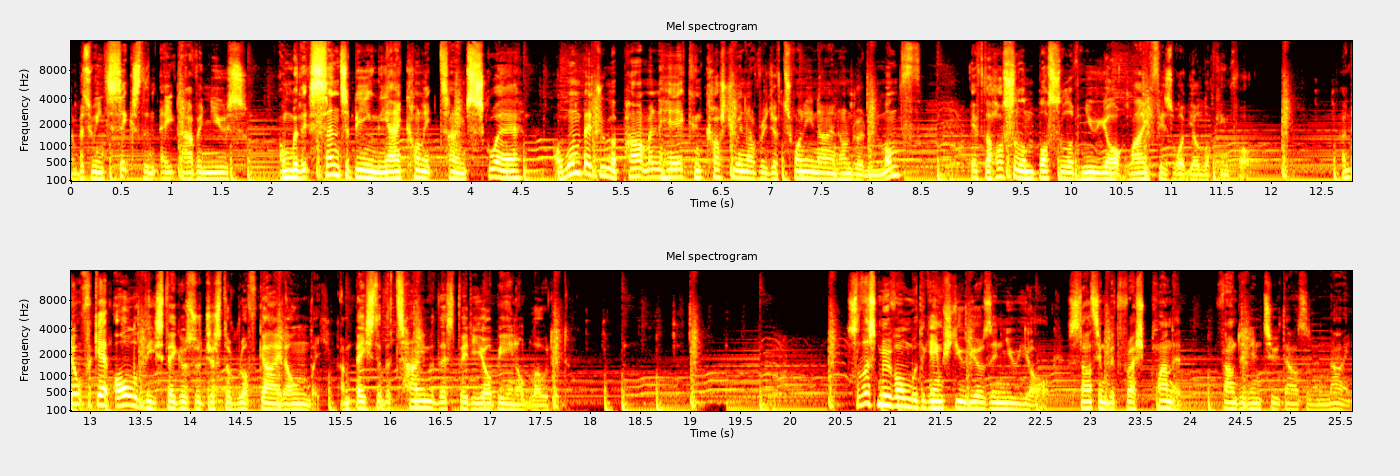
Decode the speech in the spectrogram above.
and between 6th and 8th Avenues, and with its centre being the iconic Times Square, a one bedroom apartment here can cost you an average of 2,900 a month if the hustle and bustle of New York life is what you're looking for. And don't forget all of these figures are just a rough guide only and based at the time of this video being uploaded. So let's move on with the game studios in New York, starting with Fresh Planet, founded in 2009.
